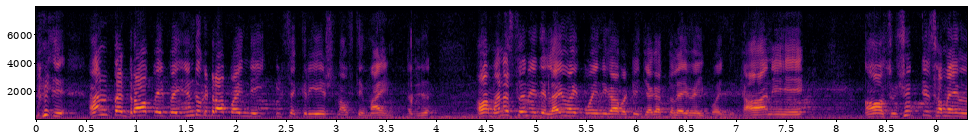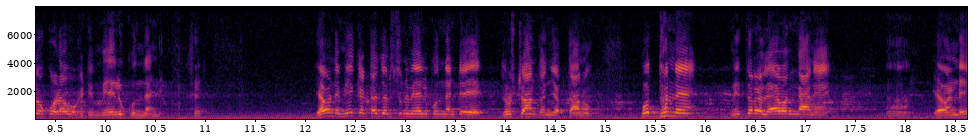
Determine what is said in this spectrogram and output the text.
అంత డ్రాప్ అయిపోయి ఎందుకు డ్రాప్ అయింది? It's a creation of the mind అది ఆ మనస్సు అనేది లయం అయిపోయింది కాబట్టి జగత్తు లయం అయిపోయింది కానీ ఆ సుషుప్తి సమయంలో కూడా ఒకటి మేలుకుందండి. సరే. ఏమంటే మీకెట్టా తెలుసున్న మేలుకుందంటే దృష్టాంతం చెప్తాను. పొద్దున్నే నిద్ర లేవంగానే ఏమండి?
